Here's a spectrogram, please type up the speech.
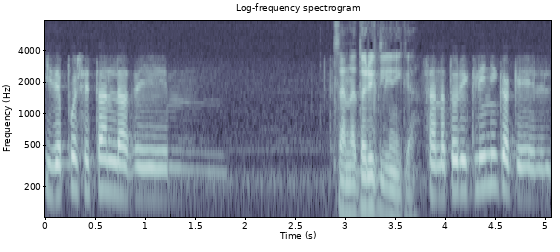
Y después están las de... Mm, sanatorio y clínica. Sanatorio y clínica, que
